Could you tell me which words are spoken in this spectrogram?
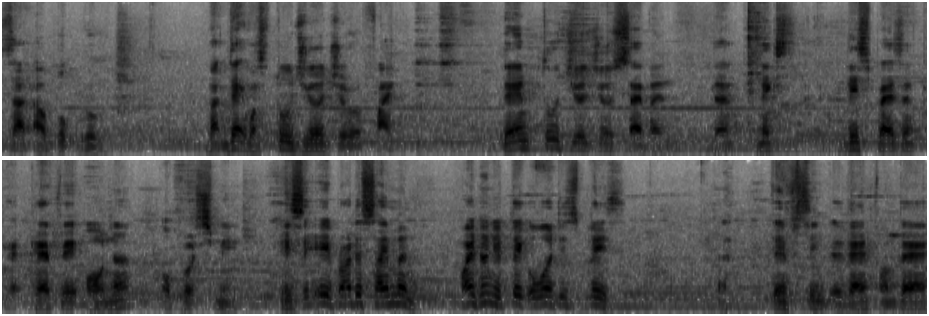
start our book room. But that was 2005. Then 2007, the next this present ca- cafe owner approached me. He said, "Hey, brother Simon, why don't you take over this place?" then then from there,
